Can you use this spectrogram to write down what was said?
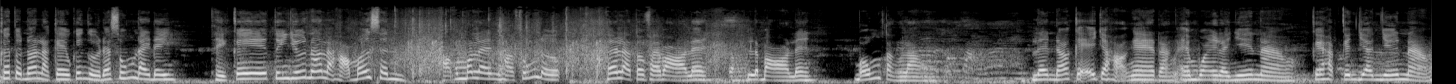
Cái tôi nói là kêu cái người đó xuống đây đi. Thì cái tuyến dưới nói là họ mới sinh họ không có lên họ xuống được. Thế là tôi phải bò lên là bò lên bốn tầng lầu. Lên đó kể cho họ nghe rằng em quay là như thế nào kế hoạch kinh doanh như thế nào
